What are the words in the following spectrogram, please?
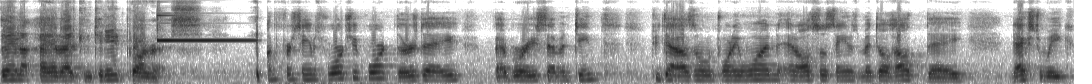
then, I have had continued progress. On for Sam Sports Report, Thursday, February 17th, 2021, and also Sam's Mental Health Day. Next week,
